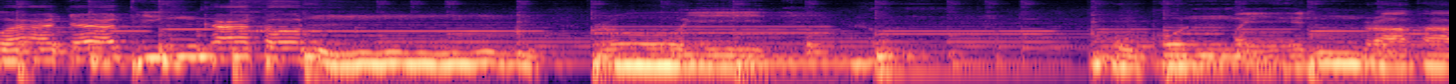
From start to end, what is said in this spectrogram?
กว่าจะทิ้งคาต้นโรยหล่นผู้คนไม่เห็นราคา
